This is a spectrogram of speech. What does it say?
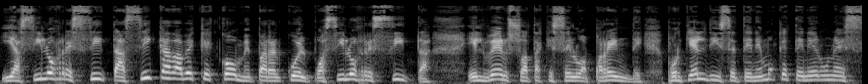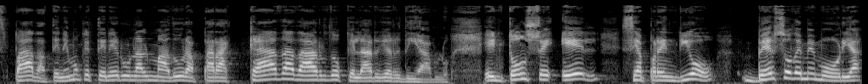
y así lo recita, así cada vez que come para el cuerpo, así lo recita el verso hasta que se lo aprende, porque él dice, tenemos que tener una espada, tenemos que tener una armadura para cada dardo que largue el diablo. Entonces él se aprendió verso de memoria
